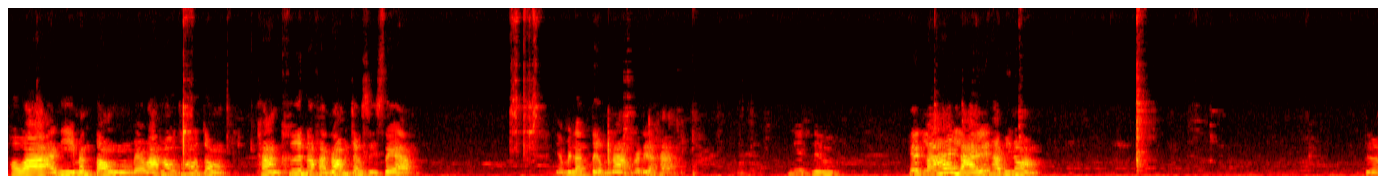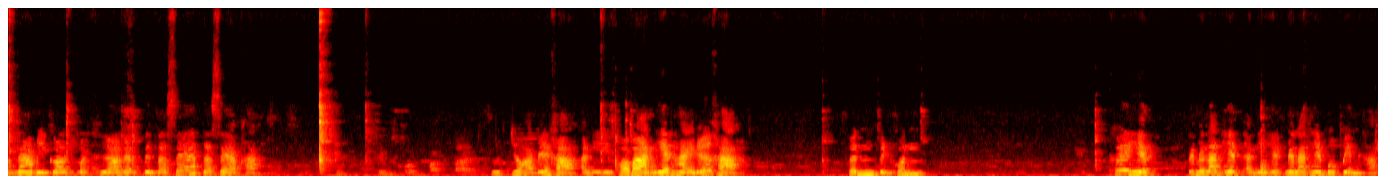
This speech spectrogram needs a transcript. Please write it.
เพราะว่าอันนี้มันต้องแบบว่าเฮาเฮาต้องทางขึ้นเนาะค่ะน้องมันจังสีแซ่บเดี๋ยวแม่รัดเติมน้ำกันเด้อค่ะนิดนึง เฮ็ดหลายหลายเลยค่ะพี่น้อง เติมน้ำอีกก่อนมะเขือกันเป็นตาแซ่บตาแซ่บค่ะ สุดยอดเลยค่ะ อันนี้พ่อบ้านเฮ็ดให้เด้อค่ะ เพิ่นเป็นคน เคยเฮ็ดแต่ไม่รัดเฮ็ดอันนี้เฮ็ดไม่รัดเฮ็ดบ่เป็นค่ะ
